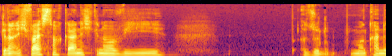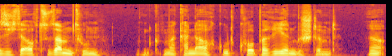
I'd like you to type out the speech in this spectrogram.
Genau, ich weiß noch gar nicht genau, wie. Also man kann sich da auch zusammentun. Und man kann da auch gut kooperieren, bestimmt. Ja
